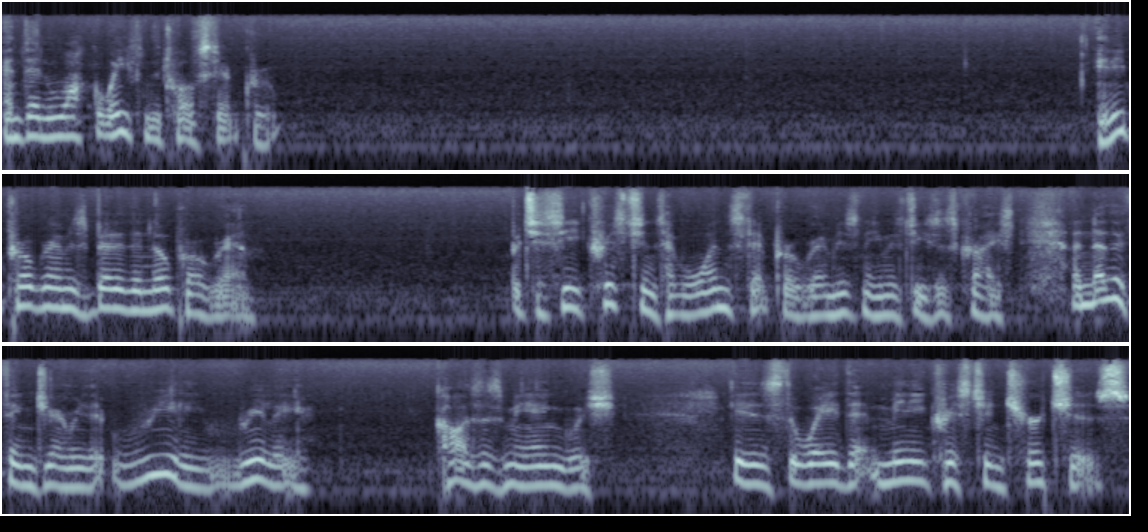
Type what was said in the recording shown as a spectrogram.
and then walk away from the 12-step group. Any program is better than no program. But you see, Christians have one-step program. His name is Jesus Christ. Another thing, Jeremy, that really, really causes me anguish is the way that many Christian churches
